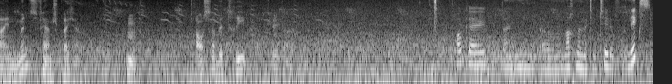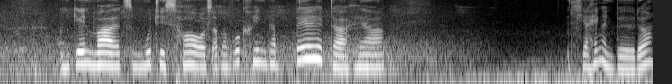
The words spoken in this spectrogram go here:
Ein Münzfernsprecher. Hm. Außer Betrieb steht da. Okay, dann äh, machen wir mit dem Telefon nix. Und gehen mal zu Muttis Haus. Aber wo kriegen wir Bilder her? Hier hängen Bilder.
